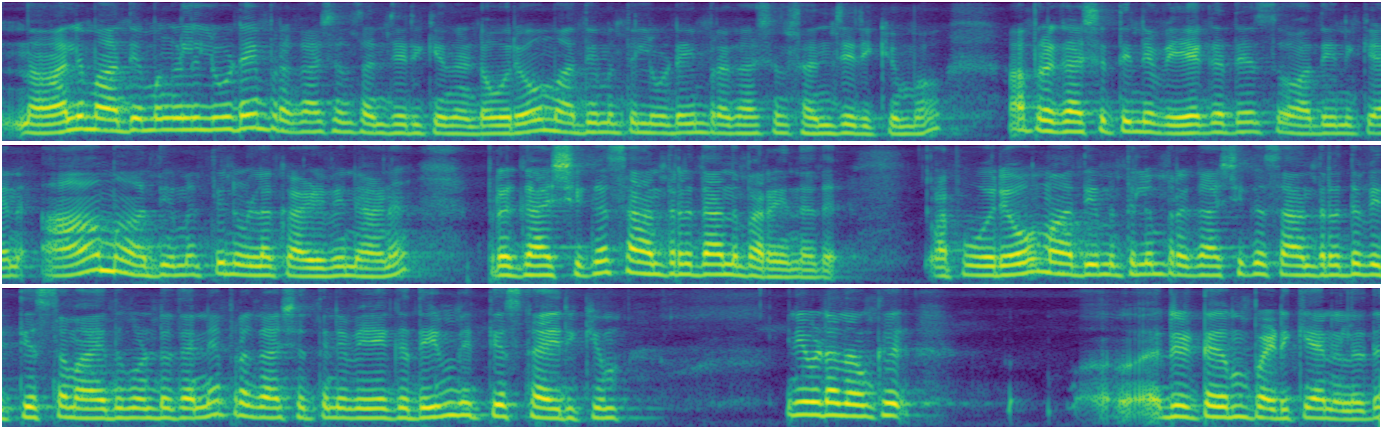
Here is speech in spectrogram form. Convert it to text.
നാല് മാധ്യമങ്ങളിലൂടെയും പ്രകാശം സഞ്ചരിക്കുന്നുണ്ട്. ഓരോ മാധ്യമത്തിലൂടെയും പ്രകാശം സഞ്ചരിക്കുമ്പോൾ ആ പ്രകാശത്തിന്റെ വേഗതയെ സ്വാധീനിക്കാൻ ആ മാധ്യമത്തിനുള്ള കഴിവിനാണ് പ്രകാശിക സാന്ദ്രത എന്ന് പറയുന്നത്. അപ്പോൾ ഓരോ മാധ്യമത്തിലും പ്രകാശിക സാന്ദ്രത വ്യത്യസ്തമായതുകൊണ്ട് തന്നെ പ്രകാശത്തിന്റെ വേഗതയും വ്യത്യസ്തമായിരിക്കും. ഇനി ഇവിടെ നമുക്ക് റിട്ടേം പഠിക്കാനുള്ളത്.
